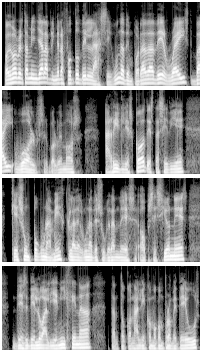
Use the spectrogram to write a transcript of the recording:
Podemos ver también ya la primera foto de la segunda temporada de Raised by Wolves. Volvemos a Ridley Scott, esta serie que es un poco una mezcla de algunas de sus grandes obsesiones, desde lo alienígena, tanto con Alien como con Prometheus,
